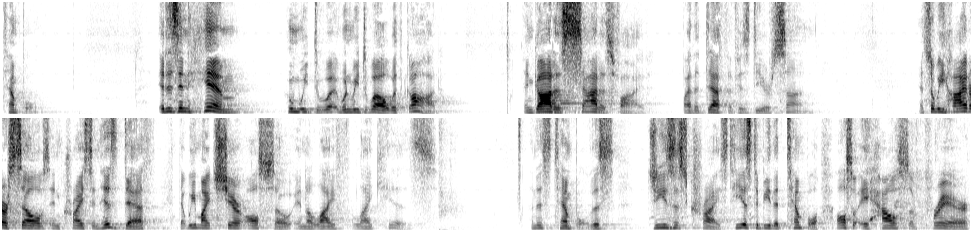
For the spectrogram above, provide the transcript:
temple. It is in Him whom we dwell, when we dwell with God. And God is satisfied by the death of His dear Son. And so we hide ourselves in Christ in His death that we might share also in a life like His. And this temple, this Jesus Christ, He is to be the temple, also a house of prayer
